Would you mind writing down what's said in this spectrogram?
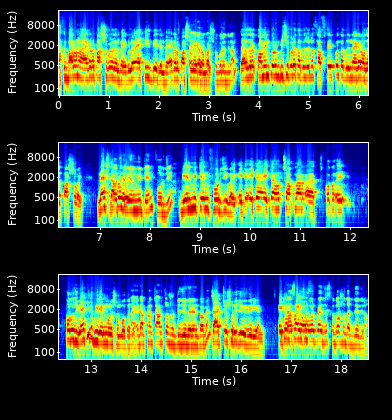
আজকে বারো না এগারো পাঁচশো করে দেন ভাই। এগুলো একই দিয়ে দেন ভাই। এগারো পাঁচশো এগারো পাঁচশো করে দিলাম। যারা যারা কমেন্ট করুন বেশি করে তাদের জন্য সাবস্ক্রাইব করুন তাদের জন্য এগারো হাজার পাঁচশো ভাই। Next ten four G Realme ten four G ভাই। এটা এটা এটা হচ্ছে আপনার কত কত জিবি একই তো ভেরিয়েন্ট মনে সম্ভবত না এটা। আপনার চার চৌষট্টি জিবি ভেরিয়েন্ট পাবেন। চার চৌষট্টি জিবি ভেরিয়েন্ট এটার প্রাইস ওভার প্রাইস আজকে দশ হাজার দিয়ে দিলাম।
